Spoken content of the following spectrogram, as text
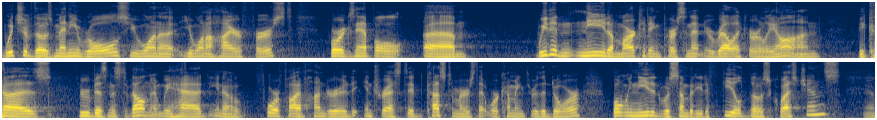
which of those many roles you want to you want to hire first. For example, um, we didn't need a marketing person at New Relic early on because through business development we had you know four or five hundred interested customers that were coming through the door. What we needed was somebody to field those questions. Yeah.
